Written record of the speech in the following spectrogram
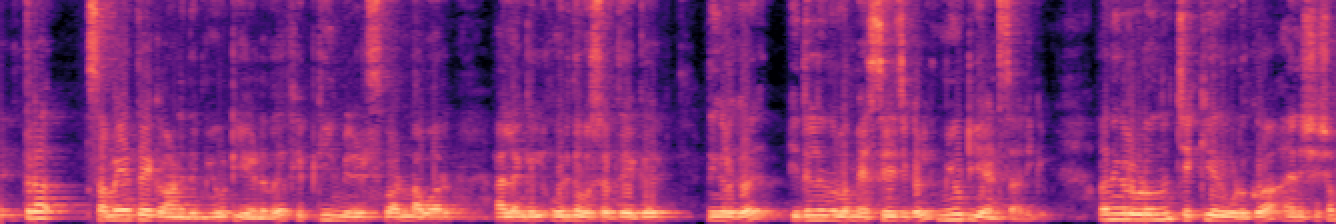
എത്ര സമയത്തേക്കാണ് ഇത് മ്യൂട്ട് ചെയ്യേണ്ടത്? ഫിഫ്റ്റീൻ മിനിറ്റ്സ് വൺ അവർ അല്ലെങ്കിൽ ഒരു ദിവസത്തേക്ക് നിങ്ങൾക്ക് ഇതിൽ നിന്നുള്ള മെസ്സേജുകൾ മ്യൂട്ട് ചെയ്യാൻ സാധിക്കും. അത് നിങ്ങൾ ഇവിടെ ഒന്ന് ചെക്ക് ചെയ്ത് കൊടുക്കുക. അതിനുശേഷം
